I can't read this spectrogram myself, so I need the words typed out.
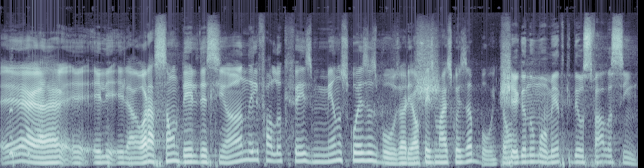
É, é, ele, ele- a oração dele desse ano, ele falou que fez menos coisas boas. O Ariel fez mais coisa boa. Então, Chega no momento que Deus fala assim,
